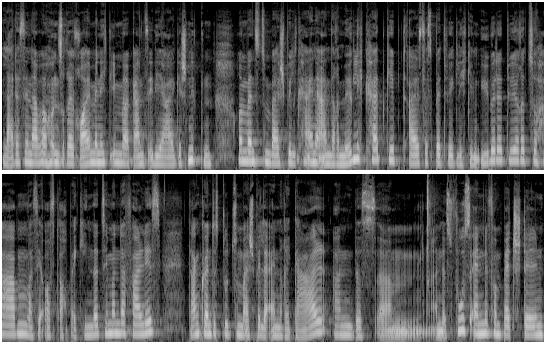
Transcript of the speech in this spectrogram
Leider sind aber unsere Räume nicht immer ganz ideal geschnitten. Und wenn es zum Beispiel keine andere Möglichkeit gibt, als das Bett wirklich gegenüber der Türe zu haben, was ja oft auch bei Kinderzimmern der Fall ist, dann könntest du zum Beispiel ein Regal an das, ähm, an das Fußende vom Bett stellen.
